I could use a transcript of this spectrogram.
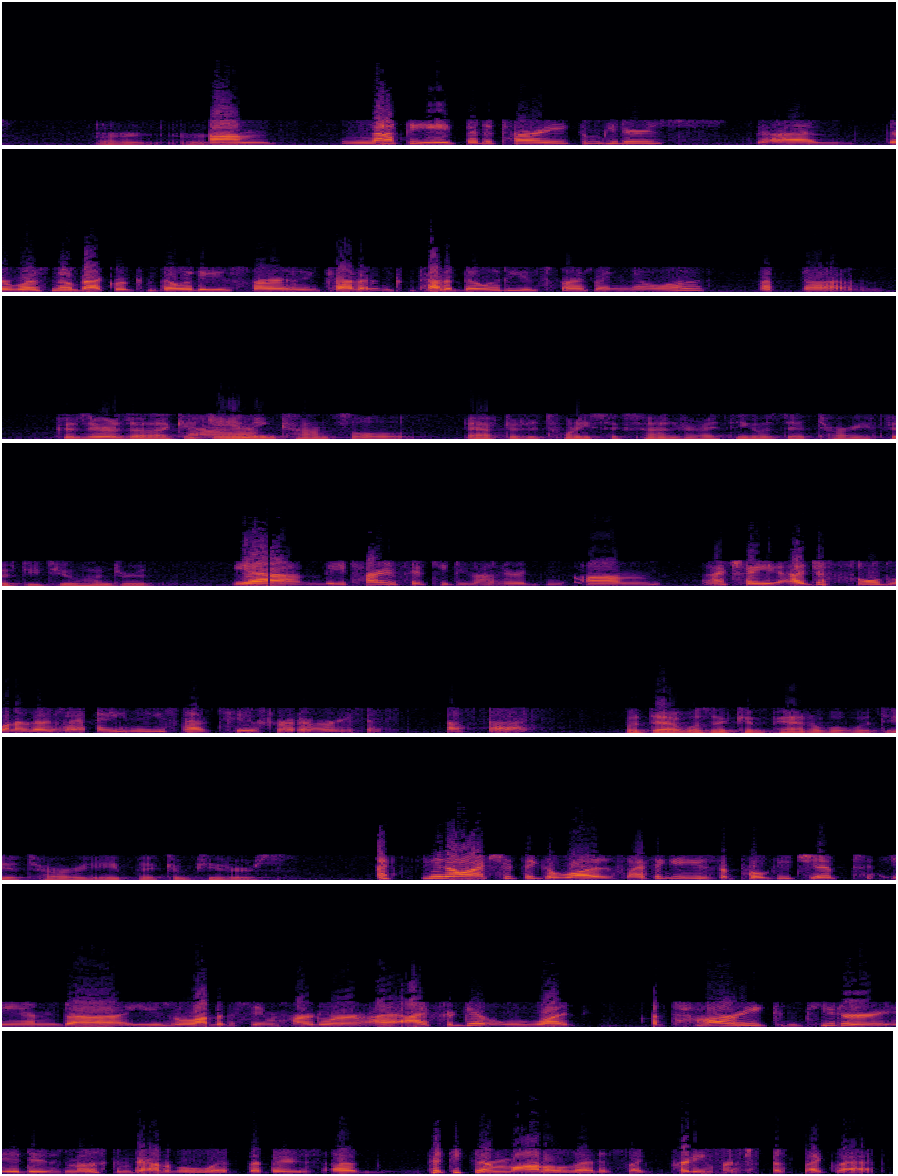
or, or Um, not the 8-bit Atari computers. Uh, there was no backward compatibility as far compatibility as far as I know of. But um, because there was a, like a uh, gaming console after the 2600. I think it was the Atari 5200. Yeah, the Atari 5200. Um, actually, I just sold one of those. I, I used to have two for whatever reason. But uh, But that wasn't compatible with the Atari 8-bit computers. I, you know, I actually think it was. I think it used a POKEY chip and uh, used a lot of the same hardware. I, I forget what Atari computer it is most compatible with, but there's a particular model that is like pretty much just like that.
